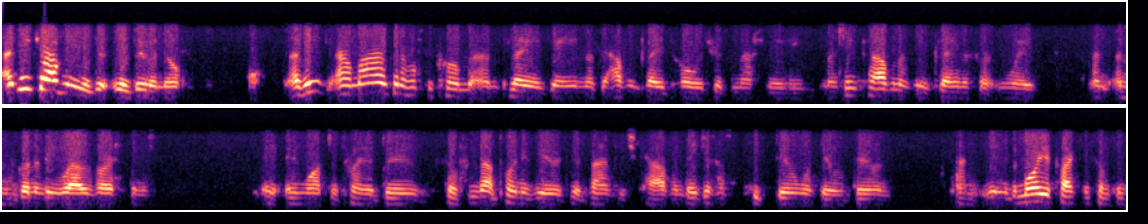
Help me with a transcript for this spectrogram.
I think Cavan will do, will do enough. I think Armagh are going to have to come and play a game that they haven't played the whole way through the National League. And I think Cavan have been playing a certain way and, and going to be well versed in, in, in what they're trying to do. So from that point of view, it's an advantage Cavan. They just have to keep doing what they were doing. And you know, the more you practice something,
